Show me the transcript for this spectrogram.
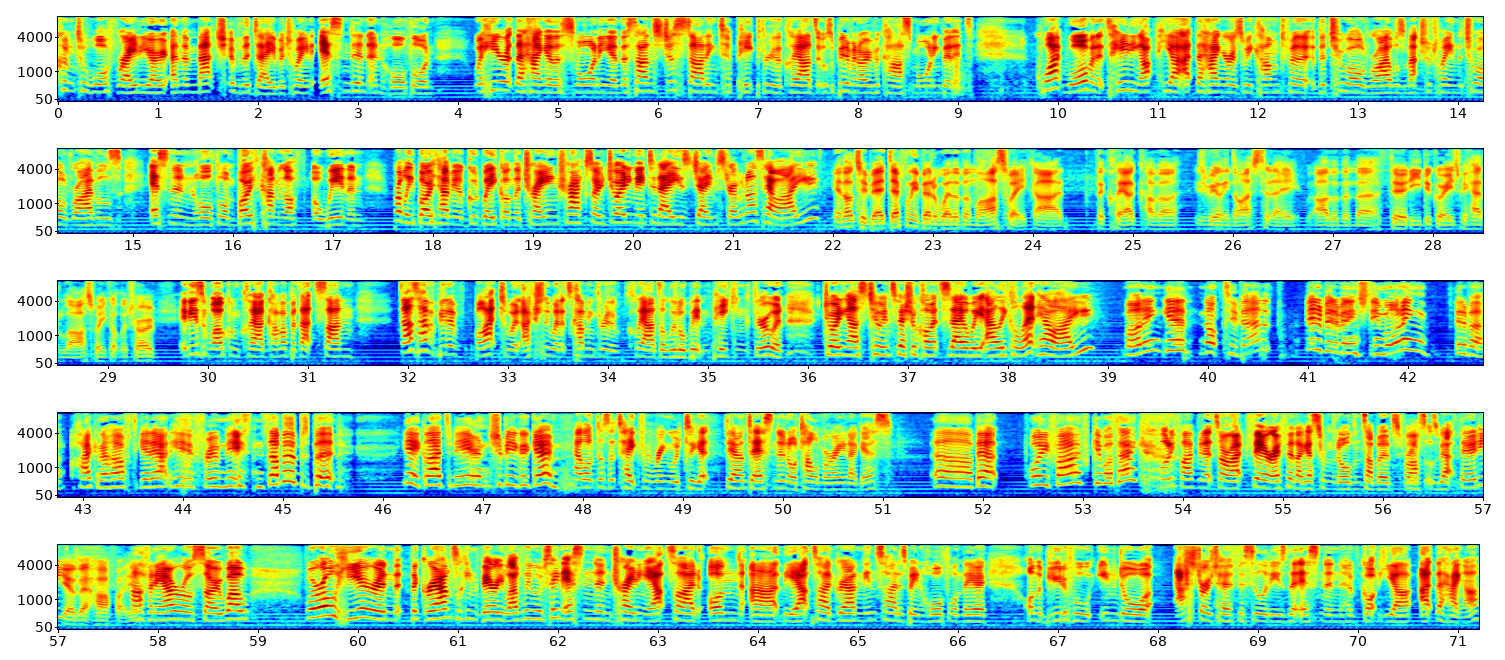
welcome to Wharf Radio and the match of the day between Essendon and Hawthorn. We're here at the hangar this morning and the sun's just starting to peep through the clouds. It was a bit of an overcast morning, but it's quite warm and it's heating up here at the hangar as we come for the two old rivals match between the two old rivals, Essendon and Hawthorn, both coming off a win and probably both having a good week on the training track. So joining me today is James Strebenos. How are you? Yeah, not too bad. Definitely better weather than last week. Uh, the cloud cover is really nice today, other than the 30 degrees we had last week at Latrobe. It is a welcome cloud cover, but that sun does have a bit of bite to it actually when it's coming through the clouds a little bit and peeking through. And joining us too in special comments today will be Ali Collette. How are you? Morning, yeah, not too bad. Been a bit of an interesting morning, bit of a hike and a half to get out here from the eastern suburbs, but yeah, glad to be here and it should be a good game. How long does it take from Ringwood to get down to Essendon or Tullamarine, I guess? Uh, about 45, give or take. 45 minutes, all right. Fair effort, I guess, from the northern suburbs. For yeah. us, it was about 30. Yeah, about half, yeah. half an hour or so. Well, we're all here and the ground's looking very lovely. We've seen Essendon training outside on uh, the outside ground, and inside has been Hawthorn there on the beautiful indoor AstroTurf facilities that Essendon have got here at the hangar.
